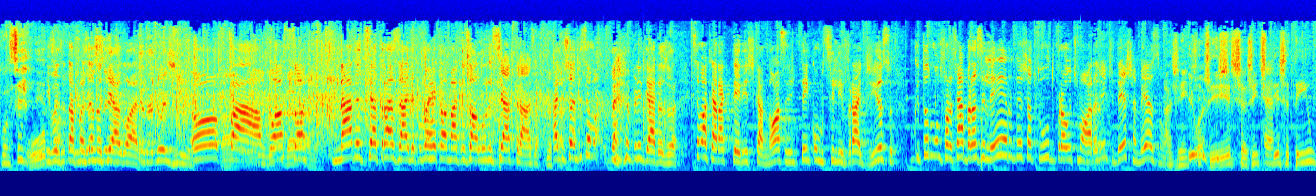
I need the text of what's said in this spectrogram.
Com certeza. E você tá fazendo o que agora? Pedagogia. Opa, boa sorte. Nada de se atrasar, depois vai reclamar que os alunos se atrasam. Alexandre, isso é uma... Obrigada, Joana. Isso é uma característica nossa, a gente tem como se livrar disso, porque todo mundo fala assim, ah, brasileiro deixa tudo pra última hora. A gente deixa mesmo? A gente deixa, a gente É. deixa. Tem, um,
